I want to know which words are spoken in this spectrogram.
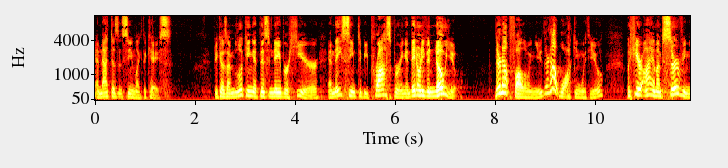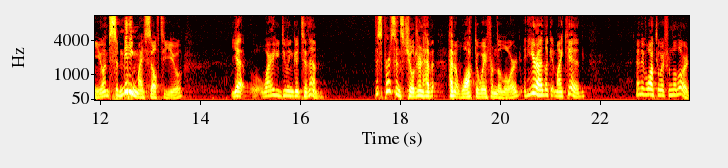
and that doesn't seem like the case. Because I'm looking at this neighbor here and they seem to be prospering and they don't even know you. They're not following you, they're not walking with you. But here I am, I'm serving you, I'm submitting myself to you. Yet, why are you doing good to them? This person's children have, haven't walked away from the Lord. And here I look at my kid, and they've walked away from the Lord.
